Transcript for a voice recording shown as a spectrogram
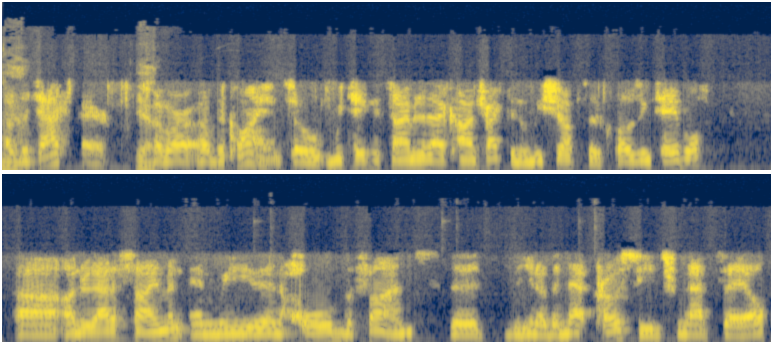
of the taxpayer Yeah. of our of the client. So we take assignment of that contract, and then we show up to the closing table uh, under that assignment, and we then hold the funds, the you know the net proceeds from that sale,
